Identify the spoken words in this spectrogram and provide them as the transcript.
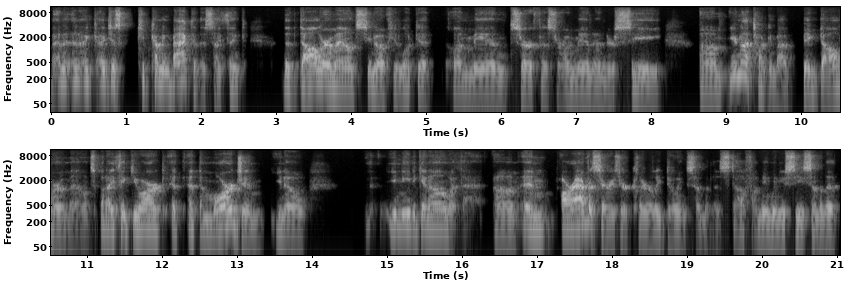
and, and I, I just keep coming back to this i think the dollar amounts you know if you look at unmanned surface or unmanned undersea um, you're not talking about big dollar amounts, but I think you are at, at the margin, you know, you need to get on with that. Um, and our adversaries are clearly doing some of this stuff. I mean, when you see some of the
